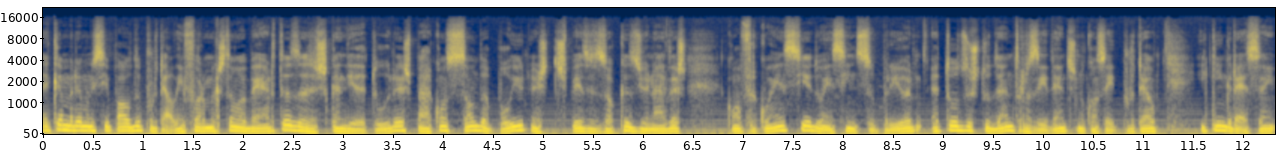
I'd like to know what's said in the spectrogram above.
A Câmara Municipal de Portel informa que estão abertas as candidaturas para a concessão de apoio nas despesas ocasionadas com a frequência do ensino superior a todos os estudantes residentes no Conselho de Portel e que ingressem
